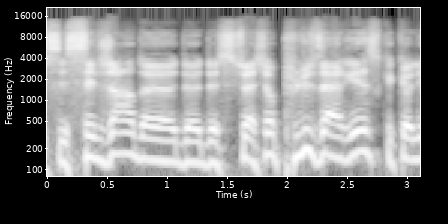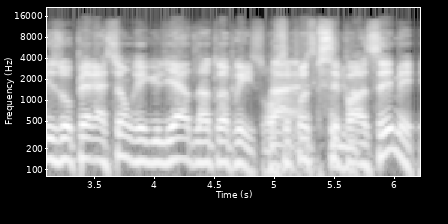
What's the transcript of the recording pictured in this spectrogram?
c'est le genre de, situation plus à risque que les opérations régulières de l'entreprise. On ne sait pas ce qui s'est passé, mais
